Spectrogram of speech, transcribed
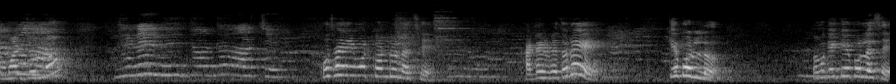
তোমার জন্য? কোথায় রিমোট কন্ট্রোল আছে? খাটের ভেতরে? কে বলল? তোমাকে কে বলেছে?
